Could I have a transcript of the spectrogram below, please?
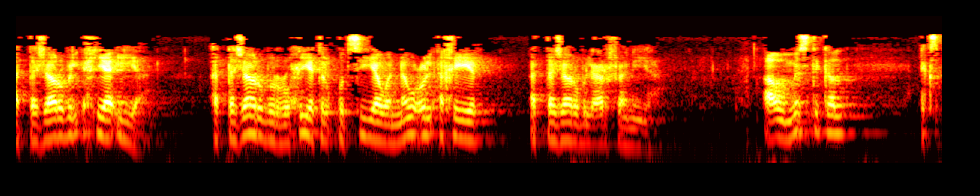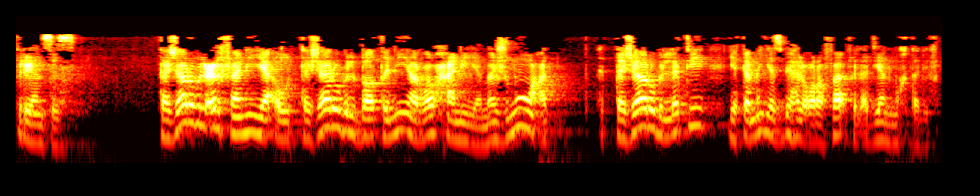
التجارب الإحيائية التجارب الروحية القدسية والنوع الأخير التجارب العرفانية. أو mystical experiences. التجارب العرفانية أو التجارب الباطنية الروحانية مجموعة التجارب التي يتميز بها العرفاء في الأديان المختلفة.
